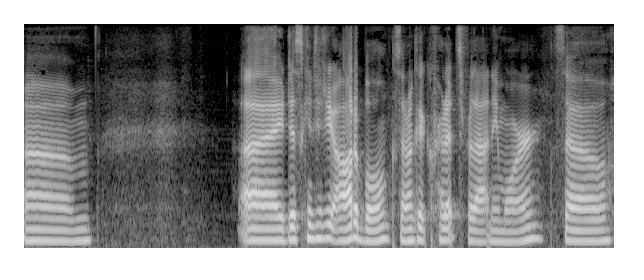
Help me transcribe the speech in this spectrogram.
Um, I discontinued Audible because I don't get credits for that anymore. So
